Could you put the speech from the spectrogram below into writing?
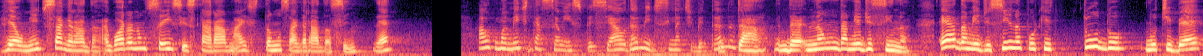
realmente sagrada. Agora não sei se estará mais tão sagrada assim, né? Alguma meditação em especial da medicina tibetana? Tá, de, não da medicina. É da medicina porque tudo no Tibete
